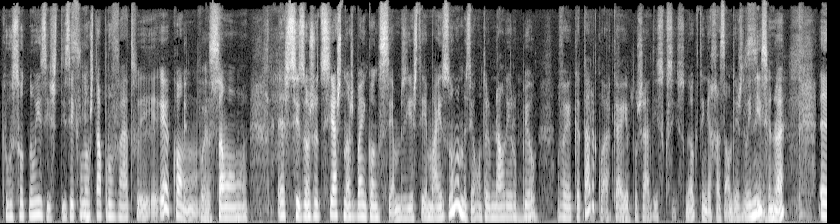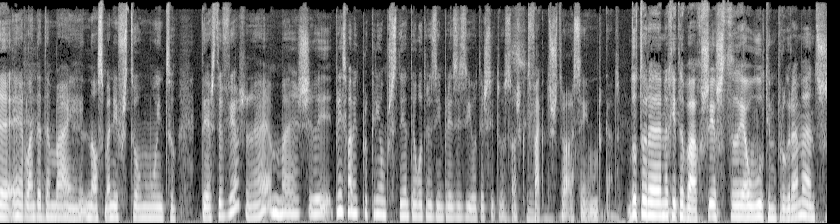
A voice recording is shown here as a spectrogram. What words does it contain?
que o assunto não existe, dizer Sim. que ele não está aprovado. É, é como pois. são as decisões judiciais que nós bem conhecemos, e este é mais uma, mas é um Tribunal Europeu, uhum. veio acatar. Claro que a Apple já disse que sim, senhor, que tinha razão desde o início, Sim. não é? Uh, a Irlanda também não se manifestou muito desta vez, é? mas eh, principalmente porque cria um precedente a outras empresas e outras situações Sim. que de facto distorcem o mercado. Doutora Ana Rita Barros, este é o último programa antes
